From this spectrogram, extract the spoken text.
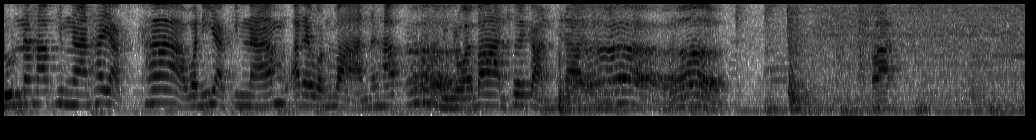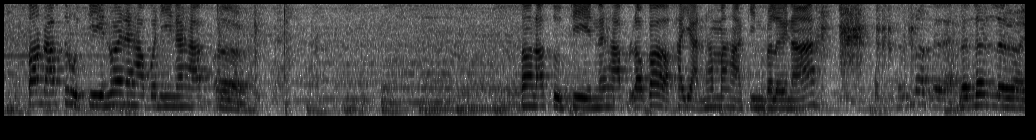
ลุ้นนะครับทีมงานถ้าอยากถ้าวันนี้อยากกินน้ำอะไรหวานๆนะครับเออ หนึ่งร้อยบ้านช่วยกันให้ได้วันนี้เออไปต้อนรับตรุษจีนด้วยนะครับ วันนี้นะครับ เออต้อนรับตรุษจีนนะครับ แล้วก็ขยันทำมาหากินไปเลยนะ เลิศเลยเลิศๆเลย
